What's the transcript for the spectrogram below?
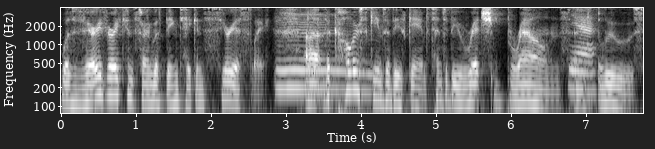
was very, very concerned with being taken seriously. Uh, the color schemes of these games tend to be rich browns Yeah. and blues.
